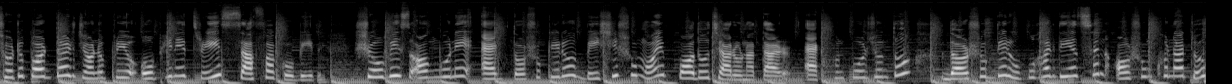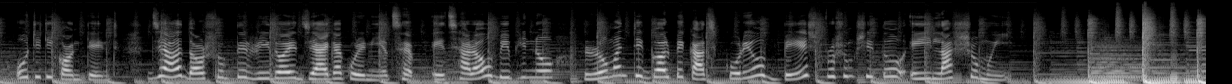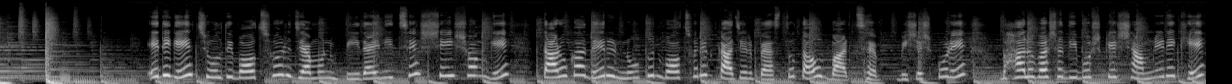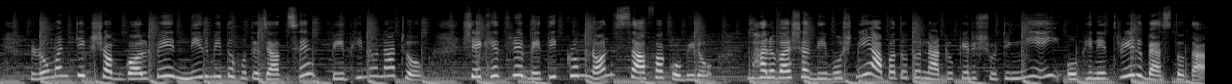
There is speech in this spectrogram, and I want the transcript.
ছোট পর্দার জনপ্রিয় অভিনেত্রী সাফা কবির। শোবিস অঙ্গনে এক দশকেরও বেশি সময় পদচারণা তার এখন পর্যন্ত দর্শকদের উপহার দিয়েছেন অসংখ্য নাটক ওটিটি কন্টেন্ট, যা দর্শকদের হৃদয়ে জায়গা করে নিয়েছে। এছাড়াও বিভিন্ন রোমান্টিক গল্পে কাজ করেও বেশ প্রশংসিত এই লাস্যময়ী। এদিকে চলতি বছর যেমন বিদায় নিচ্ছে, সেই সঙ্গে তারকাদের নতুন বছরের কাজের ব্যস্ততাও বাড়ছে। বিশেষ করে ভালোবাসা দিবসকে সামনে রেখে রোমান্টিক সব গল্পে নির্মিত হতে যাচ্ছে বিভিন্ন নাটক। সেক্ষেত্রে ব্যতিক্রম নন সাফা কবিরও। ভালোবাসা দিবস নিয়ে আপাতত নাটকের শুটিং নিয়েই অভিনেত্রীর ব্যস্ততা।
